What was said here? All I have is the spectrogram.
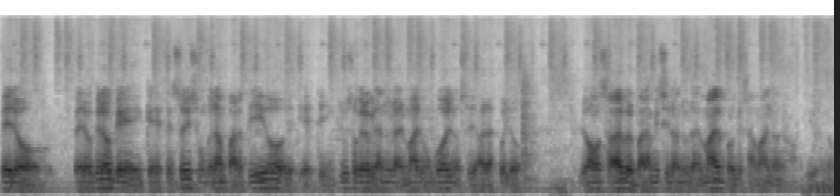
pero, pero creo que, que Defensor hizo un gran partido, este, incluso creo que le anula el mal un gol, no sé, ahora después lo, vamos a ver, pero para mí se lo anula el mal porque esa mano no,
